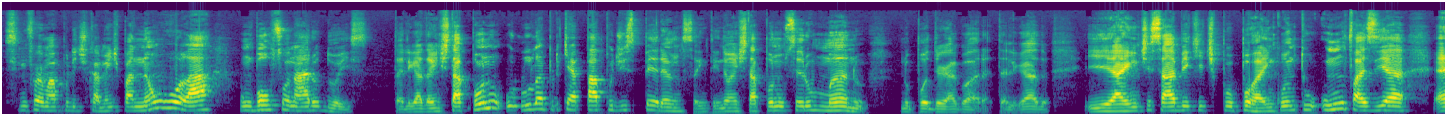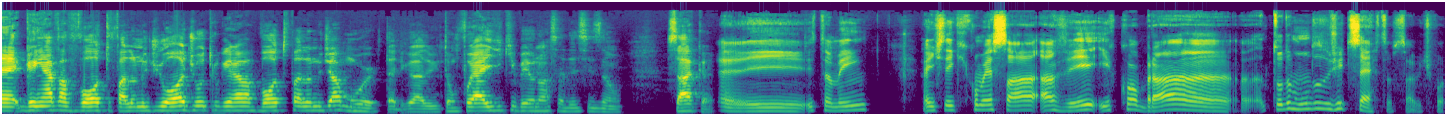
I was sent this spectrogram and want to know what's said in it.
se informar politicamente pra não rolar um Bolsonaro 2, tá ligado? A gente tá pondo o Lula porque é papo de esperança, entendeu? A gente tá pondo um ser humano no poder agora, tá ligado? E a gente sabe que, tipo, porra, enquanto um fazia, é, ganhava voto falando de ódio, outro ganhava voto falando de amor, tá ligado? Então foi aí que veio a nossa decisão, saca? É, e, e também a gente tem que começar a ver e cobrar ah, todo mundo do jeito certo, sabe? Tipo,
